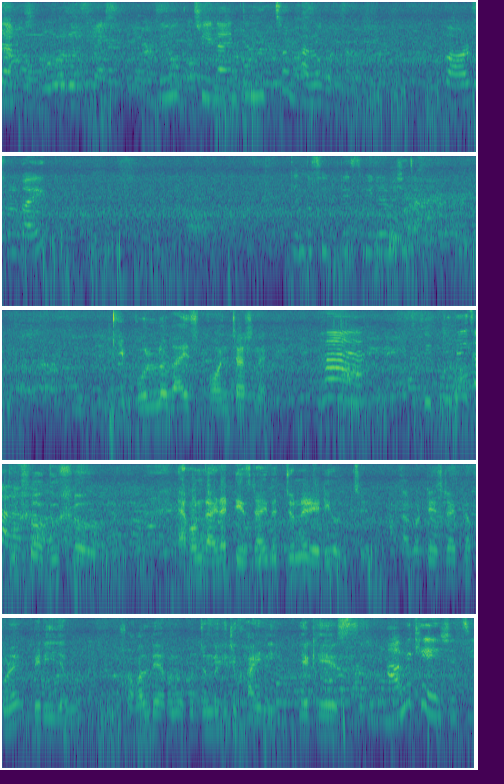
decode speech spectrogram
দেখো থ্রি নাইনটি নিচ্ছ, ভালো কথা। পাওয়ারফুল বাইক কিন্তু ফিফটি স্পিডের বেশি চালাবে না। কি বলল গাইস পঞ্চাশ নাকি হ্যাঁ দুশো দুশো। এখন গাড়িটা টেস্ট ড্রাইভের জন্য রেডি হচ্ছে। তারপর টেস্ট ড্রাইভটা করে বেরিয়ে যাব। সকাল দিয়ে এখনও পর্যন্ত কিছু খাইনি। এ খেয়ে এসছে। আমি খেয়ে এসেছি।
